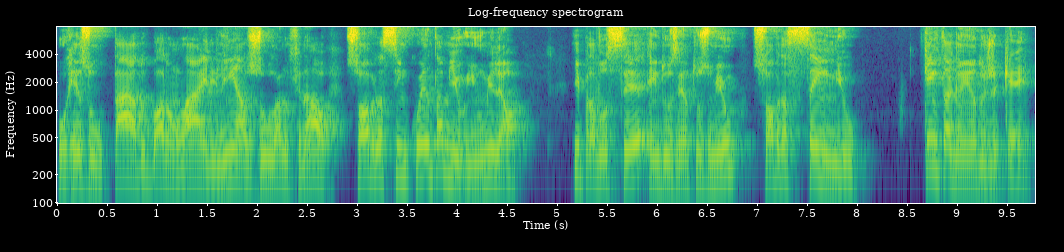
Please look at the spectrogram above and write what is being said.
o resultado, bottom line, linha azul lá no final, sobra 50 mil em 1 milhão. E para você, em 200 mil, sobra 100 mil. Quem está ganhando de quem?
